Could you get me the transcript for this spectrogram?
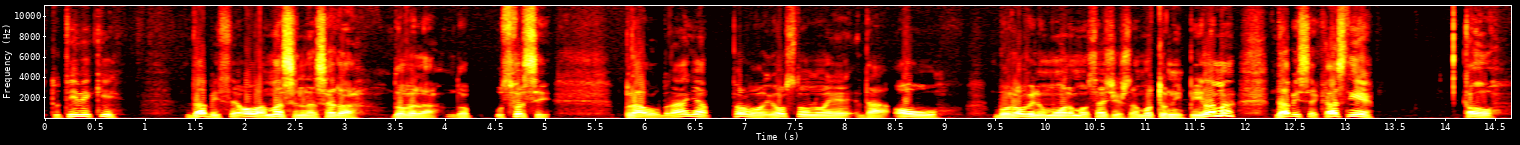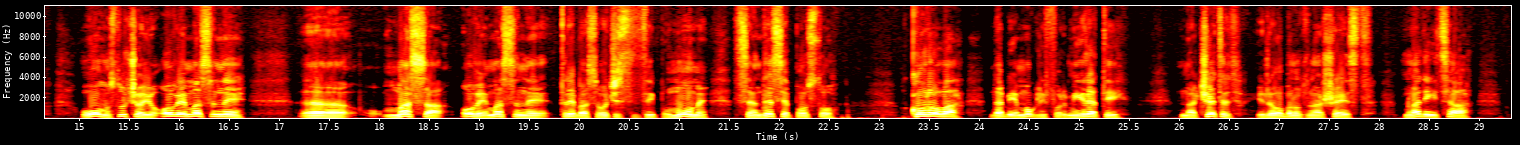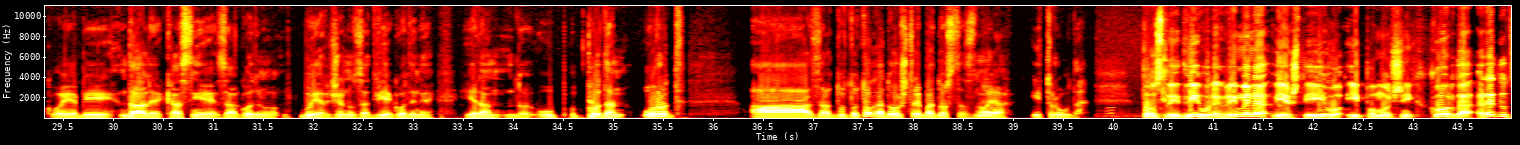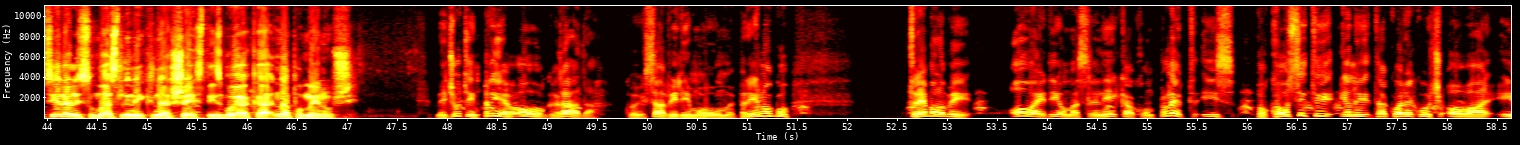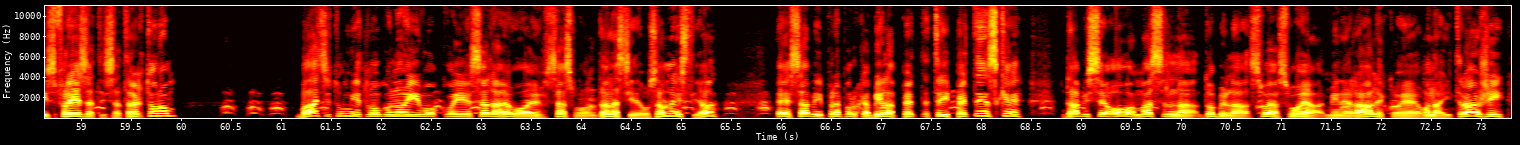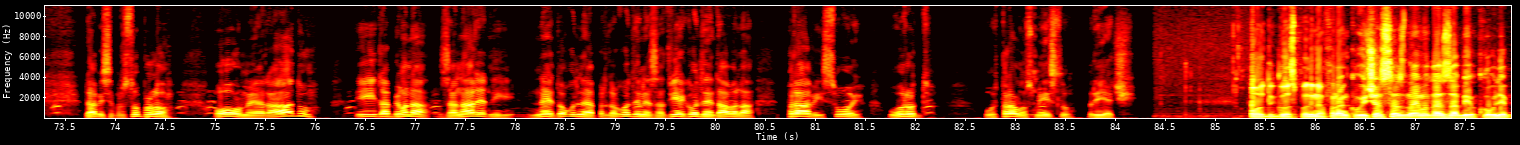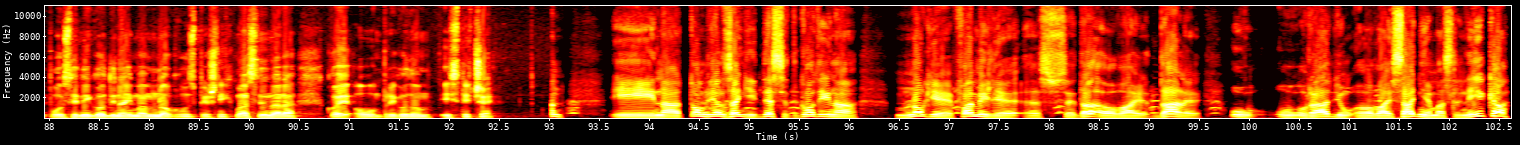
tutiviki, da bi se ova maslina sada dovela do, u svrsi pravog branja, prvo i osnovno je da ovu borovinu moramo sačeti sa motornim pilama, da bi se kasnije, kao u ovom slučaju ove masline, e, masa ove masline treba se očistiti po mome 70% korova da bi je mogli formirati na četiri ili obrnuto na šest mladica koje bi dale kasnije za godinu, boje rečeno za dvije godine jedan plodan urod a za, do, do toga doći treba dosta znoja i truda. Poslije dvije ure vremena, vješti Ivo i pomoćnik Korda reducirali su maslinik na šest izbojaka, napomenuši. Međutim, prije ovog rada kojeg sad vidimo u ovome prilogu, trebalo bi ovaj dio maslinika komplet iz pokositi ili tako rekuć ovaj isfrezati sa traktorom, baciti umjetno gnojivo koje je sada, evo, sad smo, danas je 18. Ja? E, sad bi preporuka bila pet, tri petnenske da bi se ova maslina dobila svoja svoja minerale koje ona i traži, da bi se pristupilo ovome radu, i da bi ona za naredni, ne dogodine, a predogodine, za dvije godine davala pravi svoj urod u pravom smislu riječi. Od gospodina Frankovića saznajemo da Zabiokovlje posljednjih godina ima mnogo uspješnih maslinara koje ovom prigodom ističe. I na tom dijelu zadnjih deset godina mnoge familije e, su se da, ovaj, dale u, u radnju ovaj, sadnje maslinika.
